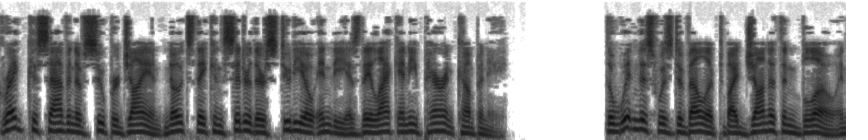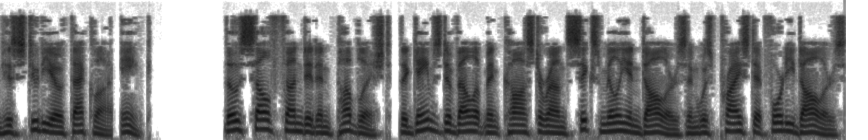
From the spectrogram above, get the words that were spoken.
Greg Kasavin of Supergiant notes they consider their studio indie as they lack any parent company. The Witness was developed by Jonathan Blow and his studio Thekla, Inc. Though self-funded and published, the game's development cost around $6 million and was priced at $40,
